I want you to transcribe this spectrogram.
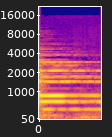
Música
